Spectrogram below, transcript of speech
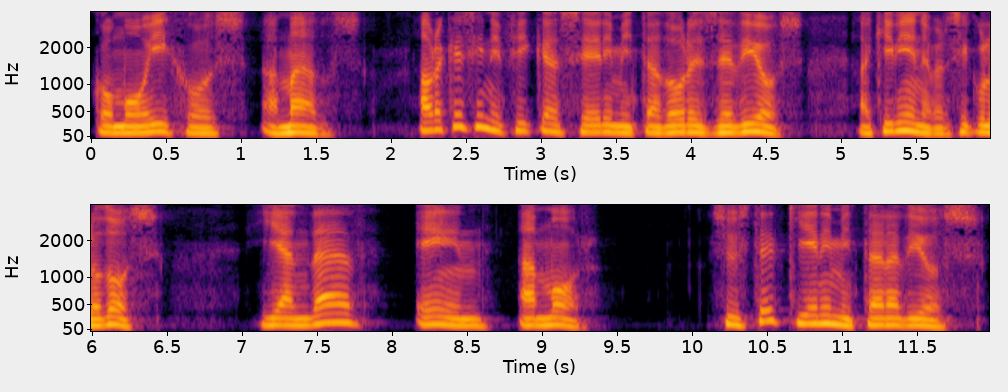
como hijos amados. Ahora, ¿qué significa ser imitadores de Dios? Aquí viene versículo 2. Y andad en amor si usted quiere imitar a Dios,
